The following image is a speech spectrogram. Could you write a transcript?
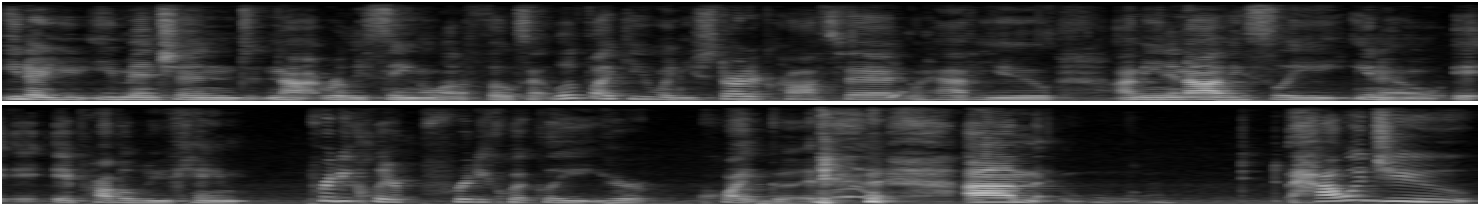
you know, you, you mentioned not really seeing a lot of folks that looked like you when you started CrossFit, Yeah. what have you. I mean, and obviously, you know, it, it- it probably became pretty clear pretty quickly you're quite good. um, how would you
